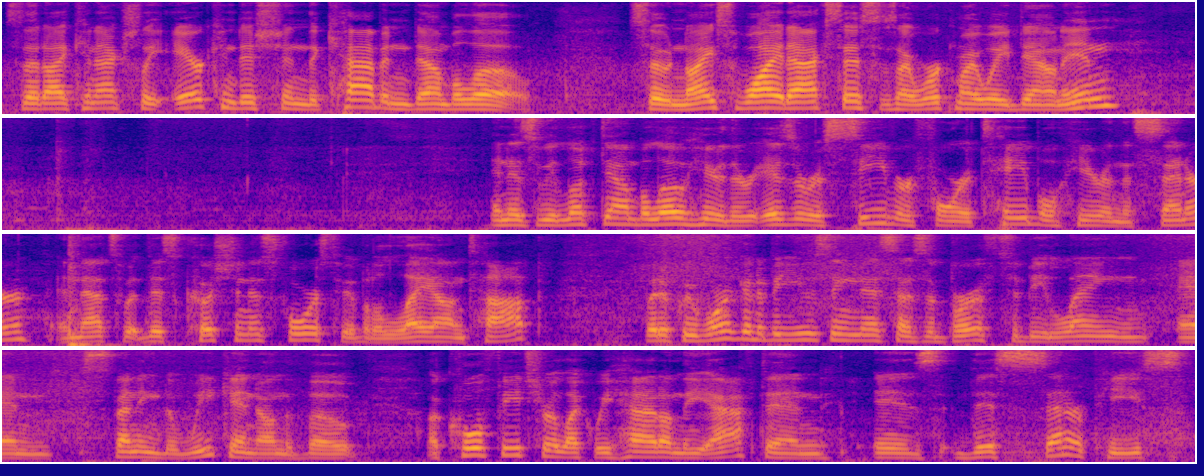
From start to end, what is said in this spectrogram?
so that I can actually air condition the cabin down below. So nice wide access as I work my way down in. And as we look down below here, there is a receiver for a table here in the center, and that's what this cushion is for, so to be able to lay on top. But if we weren't going to be using this as a berth to be laying and spending the weekend on the boat, a cool feature like we had on the aft end is this centerpiece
